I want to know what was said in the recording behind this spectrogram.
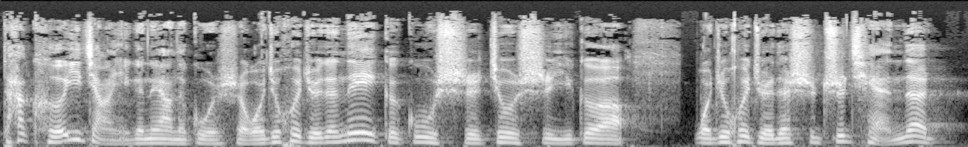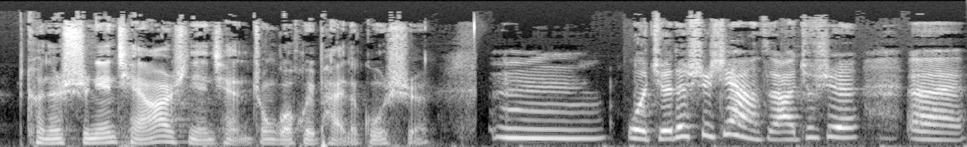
他可以讲一个那样的故事，我就会觉得那个故事就是一个，我就会觉得是之前的可能十年前、二十年前中国会拍的故事。嗯，我觉得是这样子啊，就是呃。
